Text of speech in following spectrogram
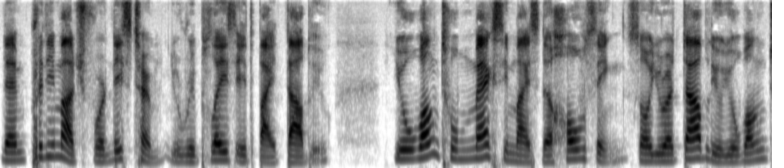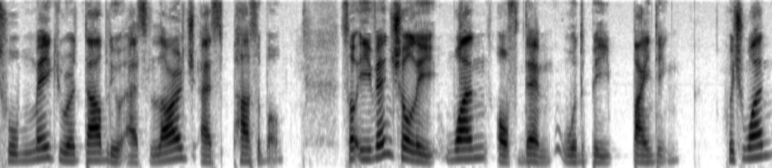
then pretty much for this term, you replace it by W. You want to maximize the whole thing, so your W, you want to make your W as large as possible. So eventually, one of them would be binding. Which one?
